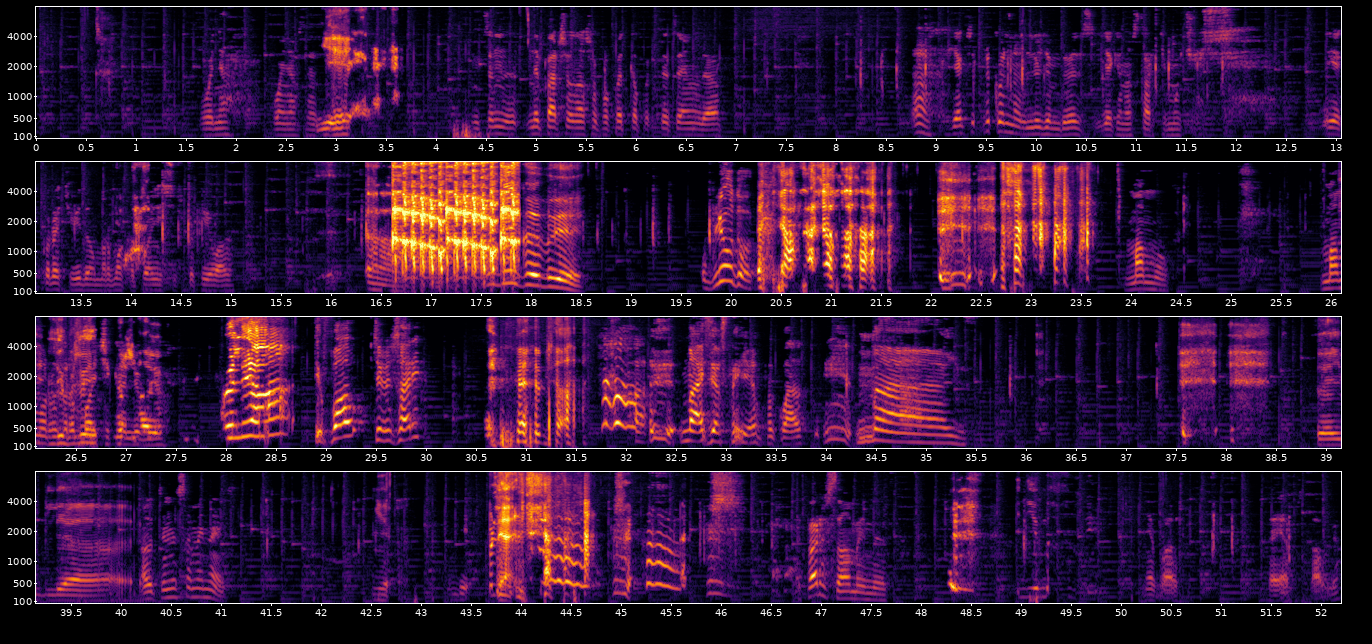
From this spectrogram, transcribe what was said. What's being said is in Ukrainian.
Поняв, поняв все. Є. Ну це не, не перша наша попитка пройти цей нуля. Ах, як це прикольно людям дивитися, як я на старті мучусь. І, коротше, відео Мармока повністю скопіювали. Ну, бля. Ублюдок! Маму. Маму її, люблю. Бля. Ти впав? Через шарик? Да. Найс, я встаю покласти. Найс! Ой, бля. Але ти не самий найс. Ні. Ді- Блять. Тепер самий низ. Іди на. Не важно. Це я вставлю.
